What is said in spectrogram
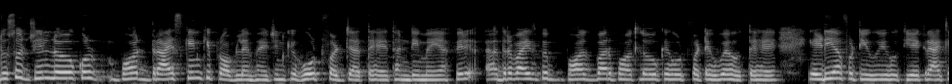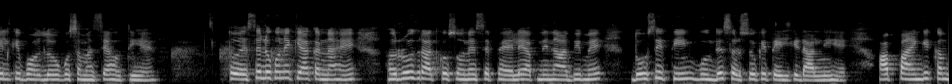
दोस्तों, जिन लोगों को बहुत ड्राई स्किन की प्रॉब्लम है, जिनके होठ फट जाते हैं ठंडी में, या फिर अदरवाइज़ भी बहुत बार बहुत लोगों के होठ फटे हुए होते हैं, एडिया फटी हुई होती है, क्रैकल की बहुत लोगों को समस्या होती है तो ऐसे लोगों ने क्या करना है? हर रोज़ रात को सोने से पहले अपने नाभि में दो से तीन बूंदे सरसों के तेल की डालनी है। आप पाएँगे कम,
